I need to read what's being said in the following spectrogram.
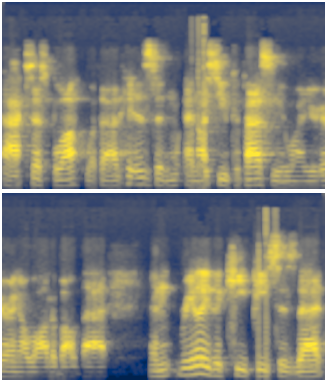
access block, what that is, and, and ICU capacity, why you're hearing a lot about that. And really, the key piece is that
